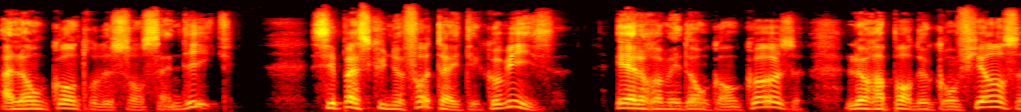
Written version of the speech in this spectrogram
à l'encontre de son syndic, c'est parce qu'une faute a été commise, et elle remet donc en cause le rapport de confiance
